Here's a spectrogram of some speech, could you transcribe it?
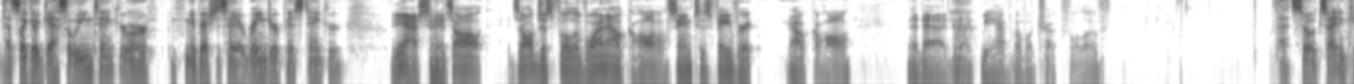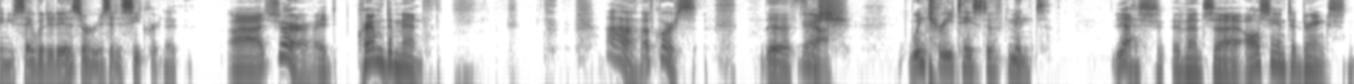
that's like a gasoline tanker, or maybe I should say a reindeer piss tanker. Yes, and it's all it's all just full of one alcohol, Santa's favorite alcohol that uh, that we have a whole truck full of. That's so exciting. Can you say what it is, or is it a secret? Uh, sure, it creme de menthe. Ah, of course, the Yeah. fresh, wintry taste of mint. Yes, and that's uh, all Santa drinks.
